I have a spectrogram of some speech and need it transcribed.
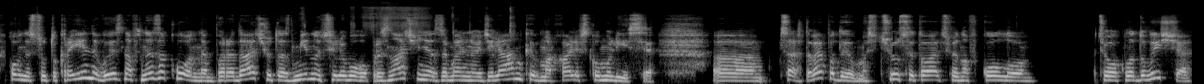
Верховний суд України визнав незаконним передачу та зміну цільового призначення земельної ділянки в Мархалівському лісі. Е, Саш, давай подивимось цю ситуацію навколо цього кладовища.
